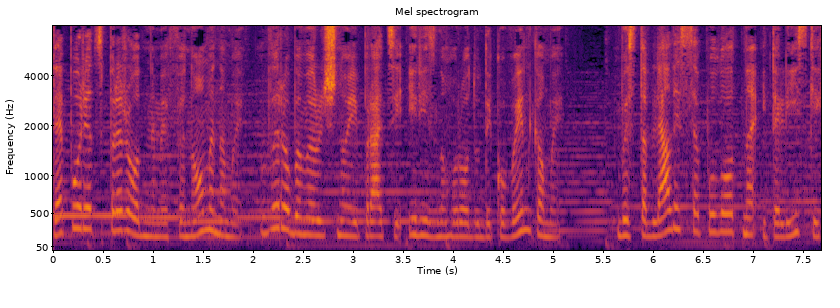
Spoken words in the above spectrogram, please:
де поряд з природними феноменами, виробами ручної праці і різного роду диковинками виставлялися полотна італійських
